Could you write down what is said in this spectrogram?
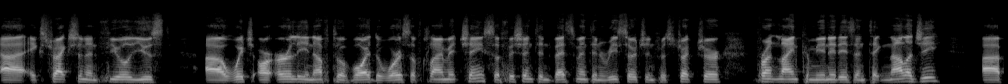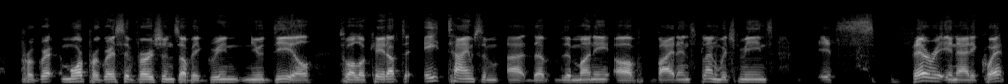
uh, extraction and fuel used uh, which are early enough to avoid the worst of climate change, sufficient investment in research infrastructure, frontline communities, and technology, uh, progr- more progressive versions of a Green New Deal to allocate up to eight times the, uh, the, the money of Biden's plan, which means it's very inadequate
